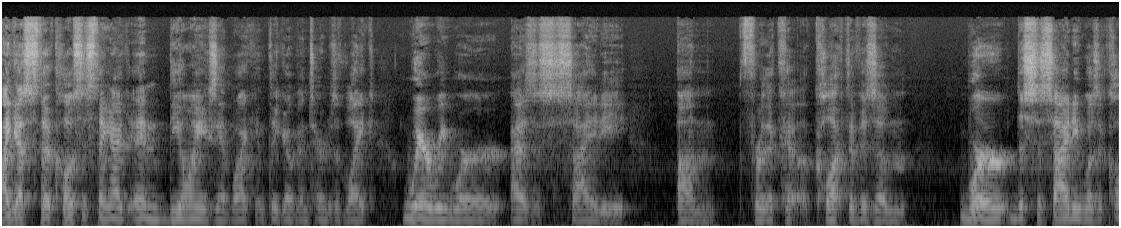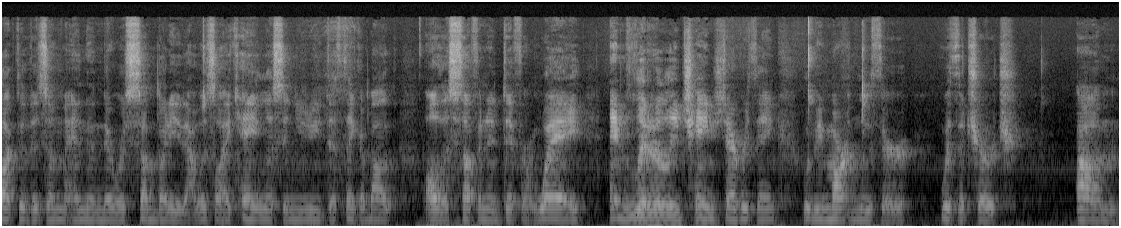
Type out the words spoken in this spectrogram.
I guess the closest thing I and the only example I can think of in terms of like where we were as a society um, for the co- collectivism where the society was a collectivism and then there was somebody that was like hey listen you need to think about all this stuff in a different way and literally changed everything would be martin luther with the church um,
